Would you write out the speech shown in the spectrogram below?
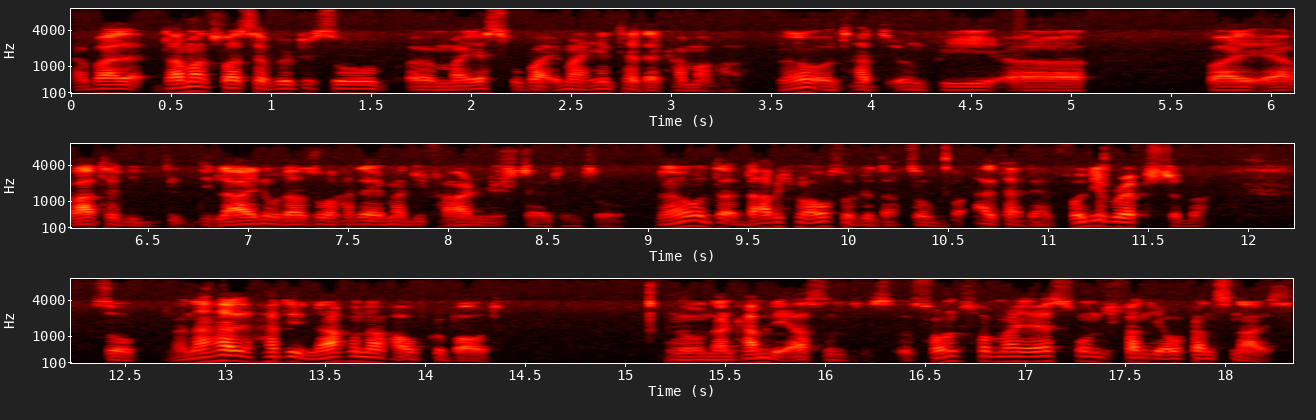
weil damals war es ja wirklich so, äh, Maestro war immer hinter der Kamera, ne? Und hat irgendwie äh, bei Errate die, die Line oder so, hat er immer die Fragen gestellt und so. Ne? Und da, da habe ich mir auch so gedacht, so, Alter, der hat voll die Rap-Stimme. So, und dann hat, hat ihn nach und nach aufgebaut. Und dann kamen die ersten Songs von Maestro und ich fand die auch ganz nice.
